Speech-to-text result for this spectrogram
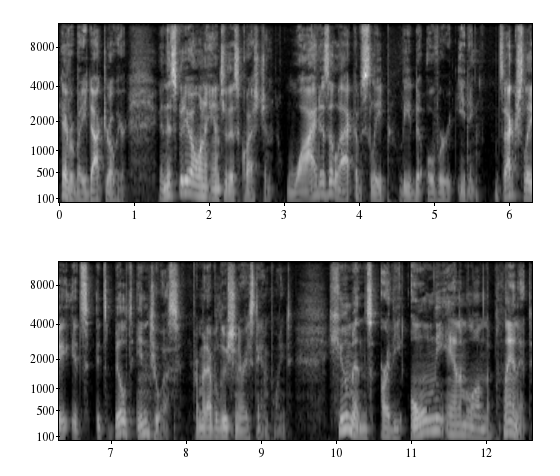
Hey everybody, Dr. O here. In this video I want to answer this question. Why does a lack of sleep lead to overeating? It's actually it's it's built into us from an evolutionary standpoint. Humans are the only animal on the planet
